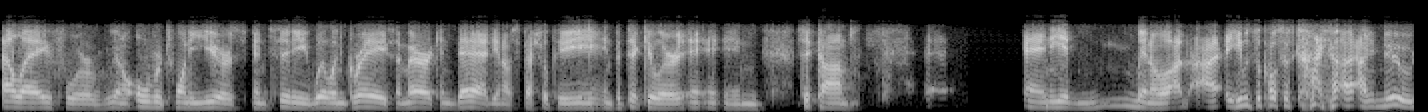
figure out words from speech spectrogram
L.A. for you know over 20 years, Spin City, Will and Grace, American Dad, you know specialty in particular in, in sitcoms. And he had, you know, I, I, he was the closest guy I, I knew,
